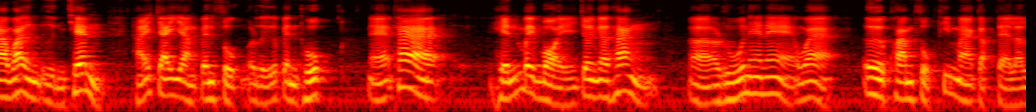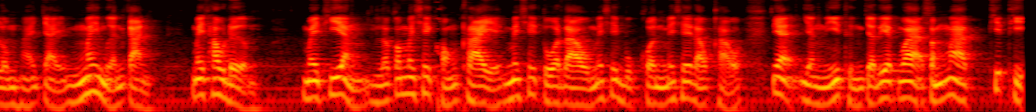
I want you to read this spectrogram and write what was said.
ภาวะอื่นๆ เช่น หายใจอย่างเป็นสุขหรือเป็นทุกข์ นะถ้าเห็นบ่อยๆ จนกระทั่งรู้แน่ ๆว่าเออความสุขที่มากับแต่ละลมหายใจไม่เหมือนกัน ไม่เท่าเดิม ไม่เที่ยงแล้วก็ไม่ใช่ของใคร ไม่ใช่ตัวเรา ไม่ใช่บุคคล ไม่ใช่เราเขาเนี่ยอย่างนี้ถึงจะเรียกว่าสัมมาทิฏฐิ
